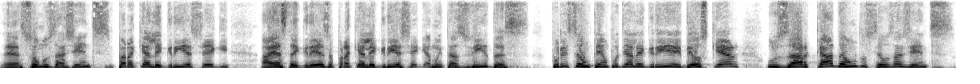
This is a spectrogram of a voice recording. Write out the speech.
é, somos agentes para que a alegria chegue a esta igreja, para que a alegria chegue a muitas vidas. Por isso é um tempo de alegria e Deus quer usar cada um dos seus agentes.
